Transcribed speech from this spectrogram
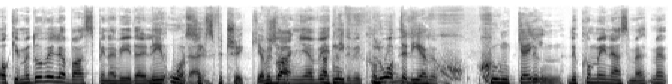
Okej, men då vill jag bara spinna vidare Det lite är det där. åsiktsförtryck. Jag vill bara Jean, jag vet att att ni du vill komma in. låter Du- det du- sjunka in. Du kommer in i sms, men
